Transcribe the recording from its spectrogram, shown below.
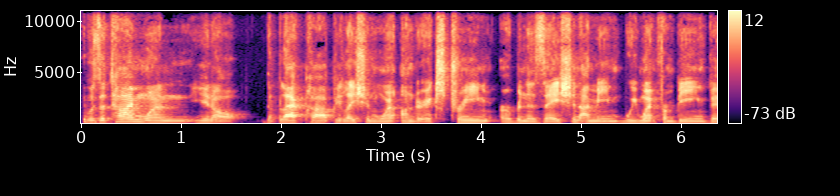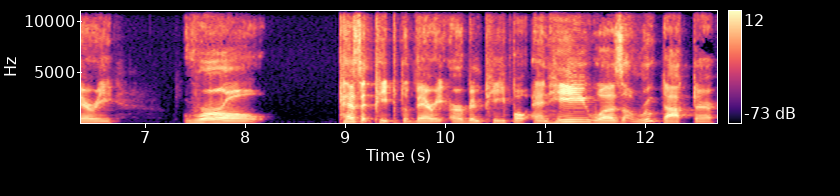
It was a time when you know the black population went under extreme urbanization. I mean, we went from being very rural peasant people to very urban people. And he was a root doctor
